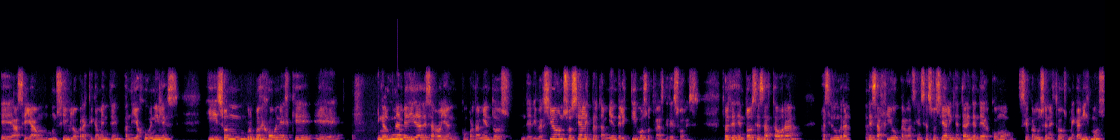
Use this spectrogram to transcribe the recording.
eh, hace ya un, siglo prácticamente, pandillas juveniles, y son grupos de jóvenes que eh, en alguna medida desarrollan comportamientos de diversión, sociales, pero también delictivos o transgresores. Entonces, desde entonces hasta ahora ha sido un gran desafío para la ciencia social intentar entender cómo se producen estos mecanismos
